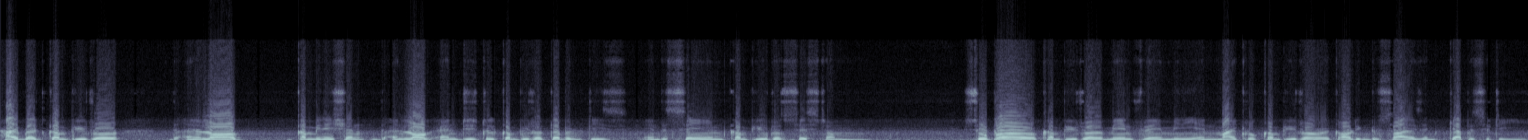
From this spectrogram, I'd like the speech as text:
hybrid computer the analog combination the analog and digital computer capabilities in the same computer system. Super computer mainframe mini and micro computer according to size and capacity.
